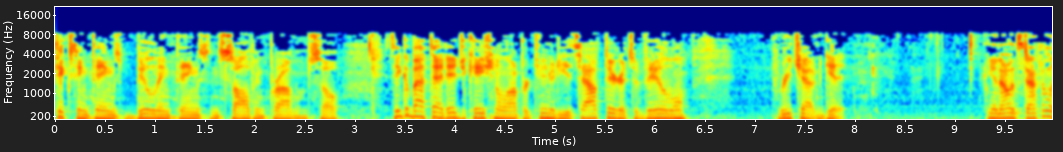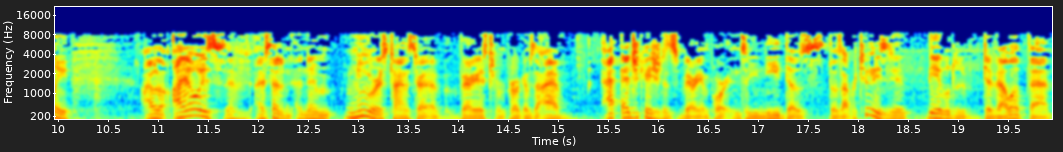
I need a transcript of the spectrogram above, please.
fixing things, building things, and solving problems. So think about that educational opportunity. It's out there. It's available. Reach out and get it. You know, it's definitely I, I always have, I've said numerous times throughout various different programs that I have education is very important. So you need those those opportunities to be able to develop that.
